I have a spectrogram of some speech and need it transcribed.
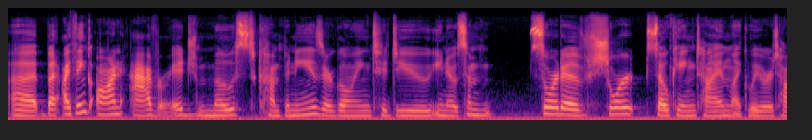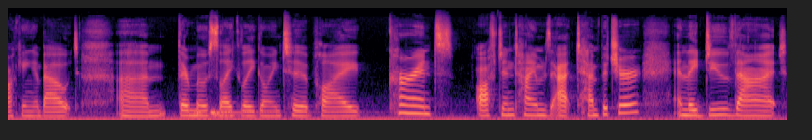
Uh, but I think on average, most companies are going to do, you know, some sort of short soaking time, like we were talking about, um, they're most likely going to apply current, oftentimes at temperature, and they do that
